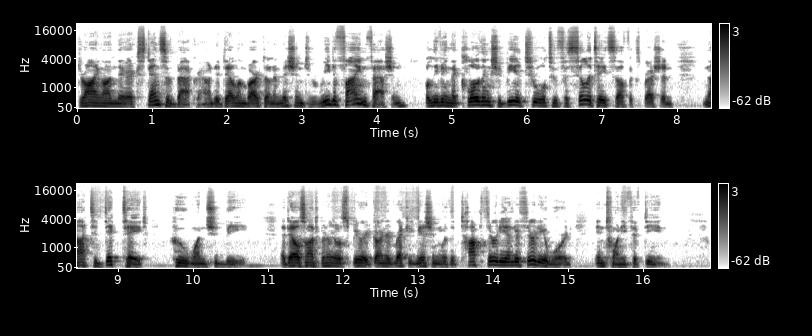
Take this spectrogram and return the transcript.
Drawing on their extensive background, Adelle embarked on a mission to redefine fashion, believing that clothing should be a tool to facilitate self expression, not to dictate who one should be. Adelle's entrepreneurial spirit garnered recognition with the Top 30 Under 30 award in 2015.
